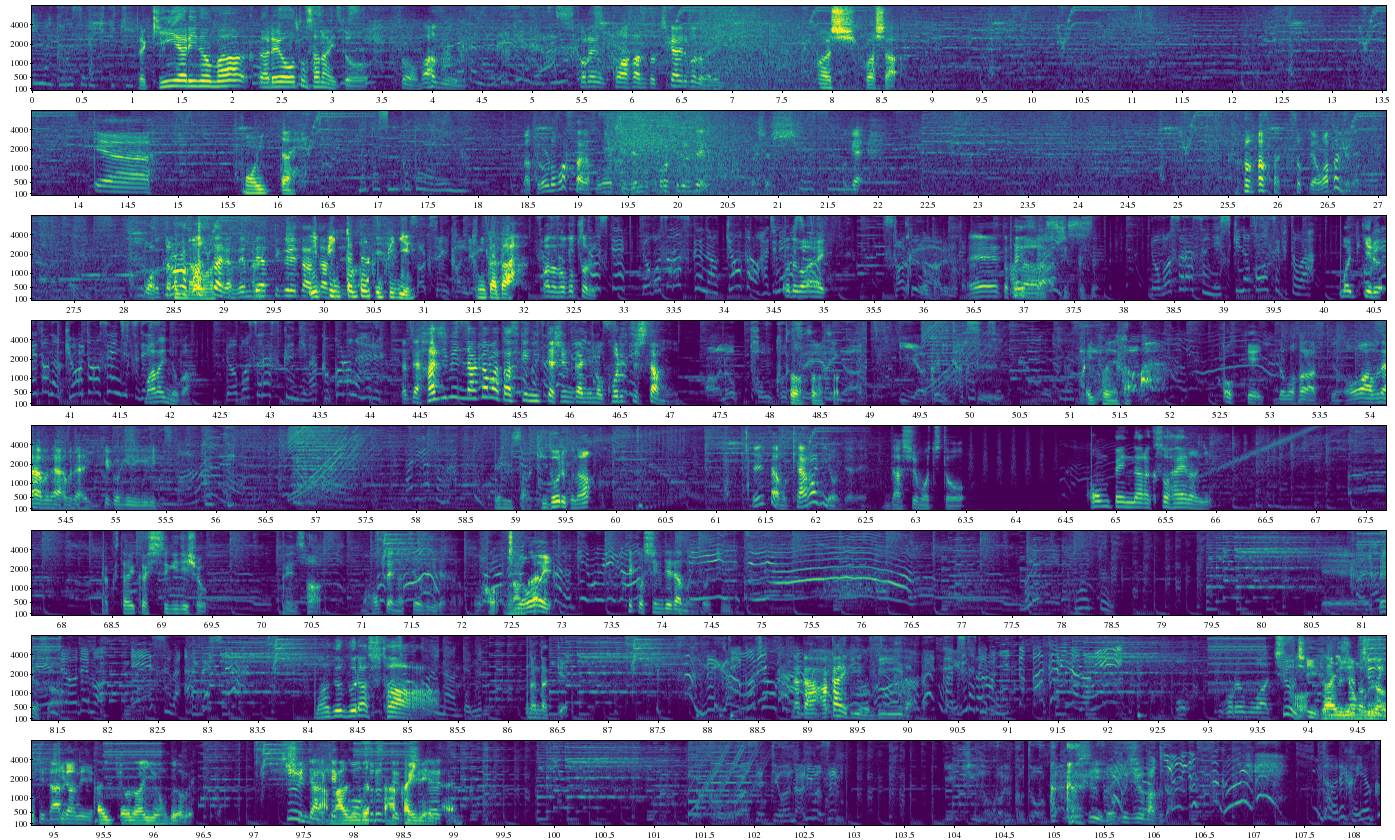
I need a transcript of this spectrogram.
今倒すべき敵だから金槍のま、あれを落とさないと。そうまずそれを壊さんと近寄ることができるよし、壊した。いやもう一体。私のことはいいのまあクロロバスターがそのうち全部殺してくれてよしよしオッケーロロバスターそっち終わったんじゃない？クロロバスターが全部やってくれた一品取ってる一匹。作戦完了味方。まだ残っとる。そしてロボソラス君の強化を始めお手ごい。えーとフェンサーあら6ロボソラス錦のコンセプトはもう一匹いる。まだいんのか？ロボソラス君には心がある。だって初めに仲間助けに行った瞬間にもう孤立したもん。あのポンコツそうそうそう。はい、取れた。オッケー。ロボソラス君おお危ない危ない危ない結構ギリギリベンさん、機動力な。レンサーもキャラによんじゃねダッシュ持ちと本編ならクソ早いのに。弱体化しすぎでしょ。フェンサー。まあ、本編が強すぎたからお強いか、。結構死んでたのに途中えー、フェンサーマグブラスター。なんだっけ？なんか赤いビーム B だねこれは注意注意って誰？最強のライオングローブ。注意ってあれ結マグブ婚するってラスター赤い言ってレーザー。焦ってはなりません生き残ることを C60 爆弾 誰か疫病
